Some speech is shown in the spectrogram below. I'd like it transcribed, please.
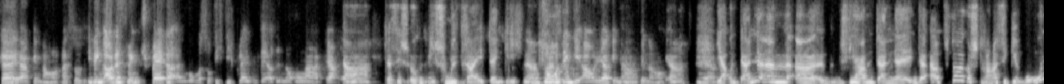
Gell? Ja, genau. Also ich denke auch, das fängt später an, wo man so richtig bleibende Erinnerungen hat. Ja, ja das ist irgendwie Schulzeit, denke ich. Ne? So also, denke ich auch, ja, genau. Ja, genau. Ja. ja. ja und dann, ähm, äh, Sie haben dann äh, in der Erzberger Straße gewohnt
